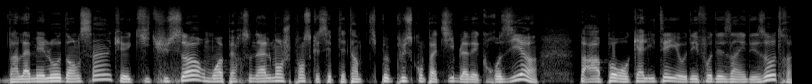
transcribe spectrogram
d'un Lamello dans le 5, euh, qui tu sors. Moi personnellement, je pense que c'est peut-être un petit peu plus compatible avec Rosier par rapport aux qualités et aux défauts des uns et des autres.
